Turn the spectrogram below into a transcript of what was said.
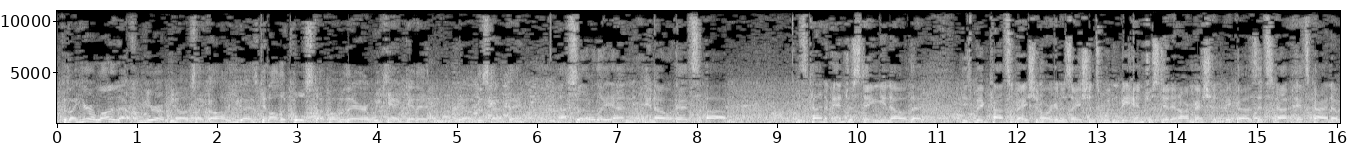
Because I hear a lot of that from Europe. You know, it's like, oh, you guys get all the cool stuff over there, and we can't get it, and you know, this kind of thing. Absolutely, so, and you know, it's. Um, it's kind of interesting, you know, that these big conservation organizations wouldn't be interested in our mission because it's uh, it's kind of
